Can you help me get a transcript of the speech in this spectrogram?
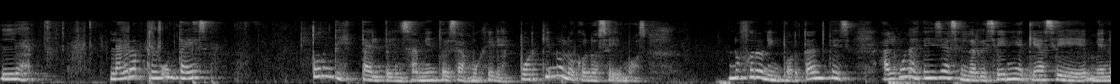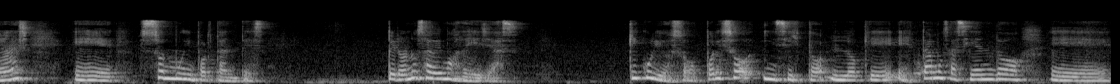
la gran pregunta es, ¿dónde está el pensamiento de esas mujeres? ¿Por qué no lo conocemos? ¿No fueron importantes? Algunas de ellas en la reseña que hace Menage eh, son muy importantes, pero no sabemos de ellas. Qué curioso, por eso insisto, lo que estamos haciendo eh,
